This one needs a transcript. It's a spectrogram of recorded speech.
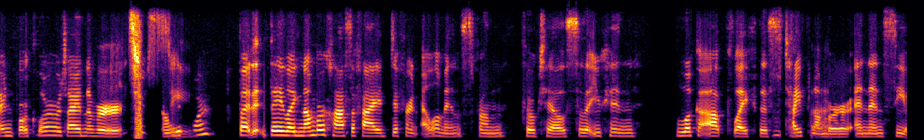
and folklore, which I had never known before. But it- they like number classify different elements from folktales so that you can look up like this type that. number and then see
